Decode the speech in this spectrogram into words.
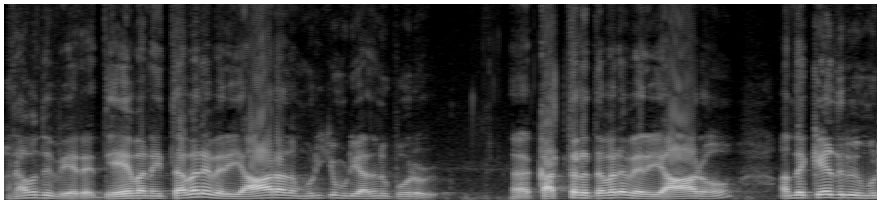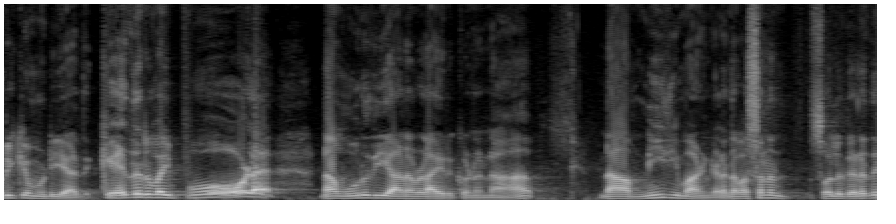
அதாவது வேறு தேவனை தவிர வேறு யாரும் அதை முறிக்க முடியாதுன்னு பொருள். கத்தரை தவிர வேறு யாரும் அந்த கேதுருவை முறிக்க முடியாது. கேதுருவை போல நாம் உறுதியானவளாக இருக்கணும்னா நாம் நீதிமான்கள் அந்த வசனம் சொல்லுகிறது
